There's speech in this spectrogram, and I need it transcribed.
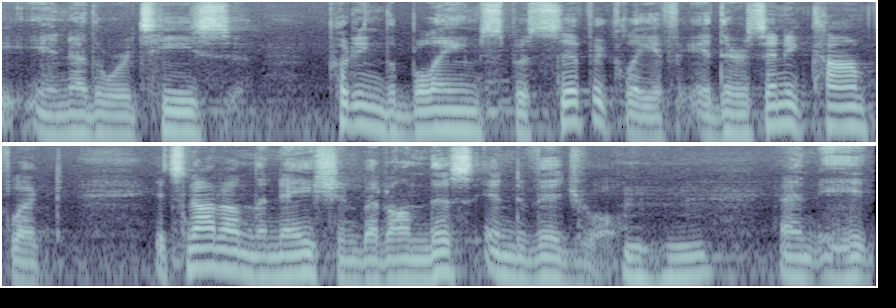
In other words, he's putting the blame specifically if, if there's any conflict, it's not on the nation but on this individual, and he,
